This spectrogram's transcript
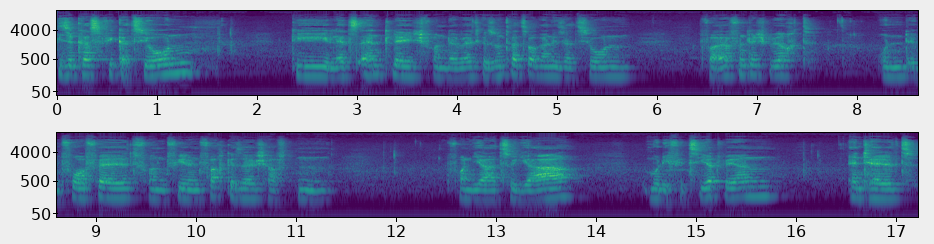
Diese Klassifikation, die letztendlich von der Weltgesundheitsorganisation veröffentlicht wird und im Vorfeld von vielen Fachgesellschaften von Jahr zu Jahr modifiziert werden, enthält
